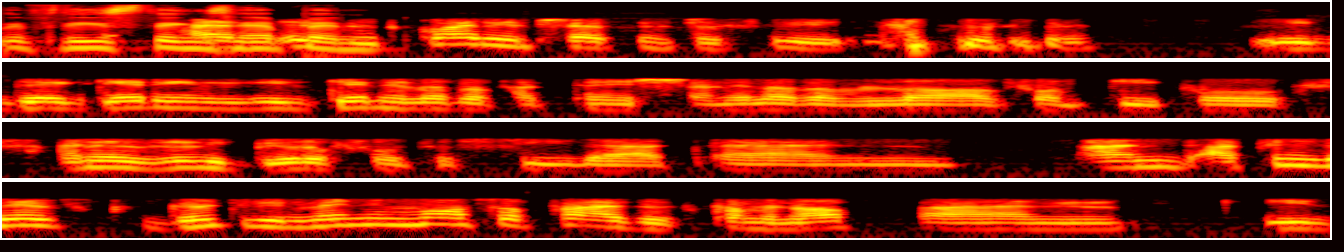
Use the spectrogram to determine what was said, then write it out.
if these things happen. It's quite interesting to see. They're getting, he's getting a lot of attention, a lot of love from people, and it's really beautiful to see that. And and I think there's going to be many more surprises coming up, and he's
